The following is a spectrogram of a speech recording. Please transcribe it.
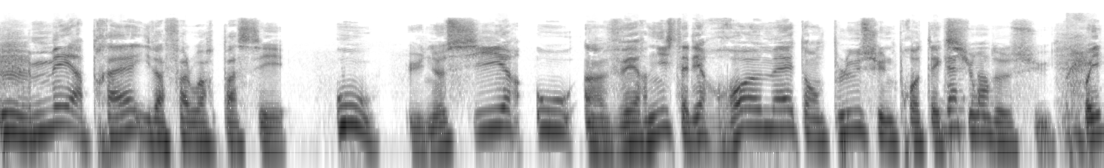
Mm. Mais après, il va falloir passer ou une cire ou un vernis, c'est-à-dire remettre en plus une protection dessus. Vous voyez,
